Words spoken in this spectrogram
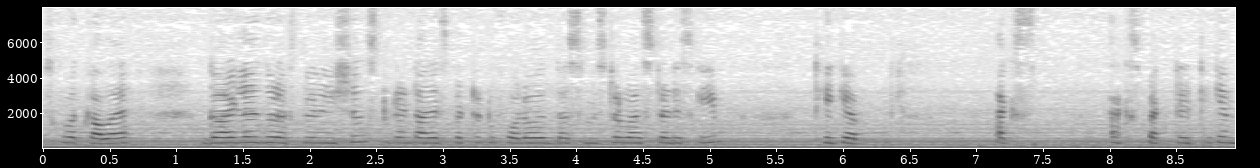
उसके बाद कहा है गाइडलाइंस और explanation student are expected to follow the semester wise study scheme ठीक है? एक्सपेक्टेड ठीक है?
